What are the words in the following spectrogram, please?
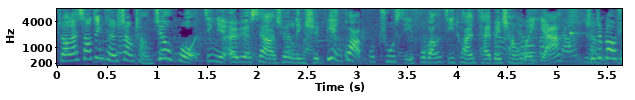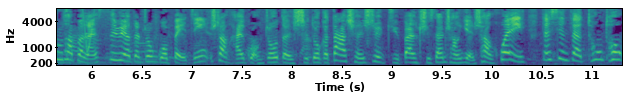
找来萧敬腾上场救火。今年二月，萧亚轩临时变卦，不出席富邦集团台北场尾牙，甚至爆出他本来四月在中国北京、上海、广州等十多个大城市举办十三场演唱会，但现在通通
